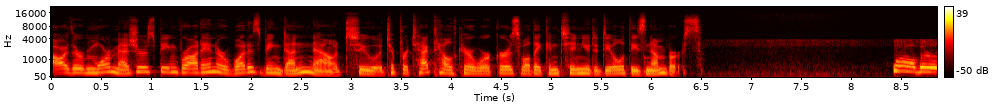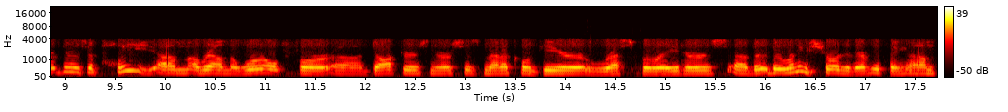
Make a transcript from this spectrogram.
are there more measures being brought in, or what is being done now to to protect healthcare workers while they continue to deal with these numbers? Well, there, there's a plea um, around the world for uh, doctors, nurses, medical gear, respirators. Uh, they're, they're running short of everything. Um,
